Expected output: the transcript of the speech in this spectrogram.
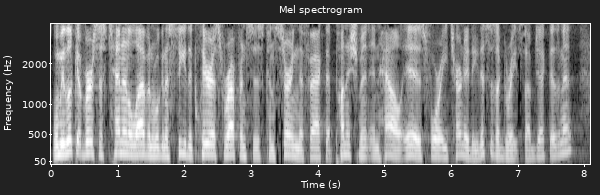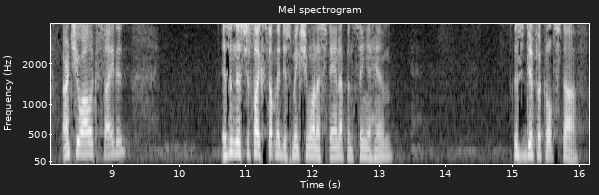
When we look at verses 10 and 11, we're going to see the clearest references concerning the fact that punishment in hell is for eternity. This is a great subject, isn't it? Aren't you all excited? Isn't this just like something that just makes you want to stand up and sing a hymn? This is difficult stuff,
